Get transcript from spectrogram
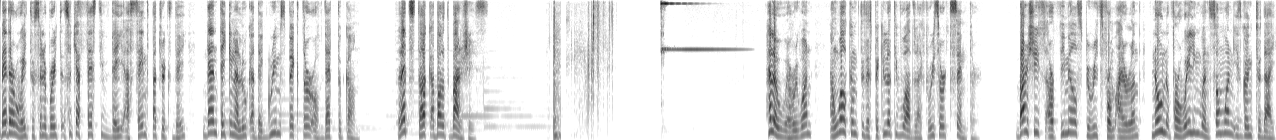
better way to celebrate such a festive day as St. Patrick's Day than taking a look at the grim specter of death to come? Let's talk about banshees. Hello everyone, and welcome to the Speculative Wildlife Research Center. Banshees are female spirits from Ireland known for wailing when someone is going to die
